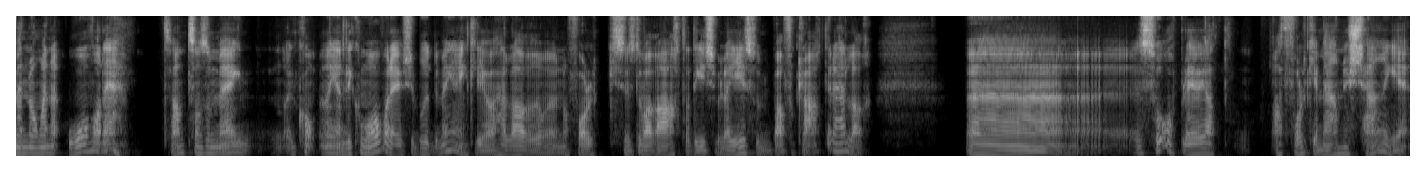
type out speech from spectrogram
men når man er over det, sant? sånn som jeg når jeg endelig kom over det, jeg ikke brydde meg egentlig, og heller når folk syntes det var rart at jeg ikke ville gi, så bare forklarte jeg det heller. Uh, så opplever jeg at at folk er mer nysgjerrige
